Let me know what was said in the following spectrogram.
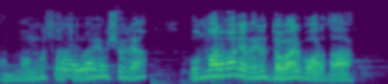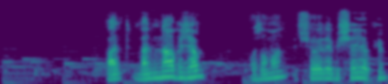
Allah'ını satayım. Bu Galiba neymiş öyle ya? Bunlar var ya beni döver bu arada ha. Ben, ben ne yapacağım? O zaman şöyle bir şey yapayım.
